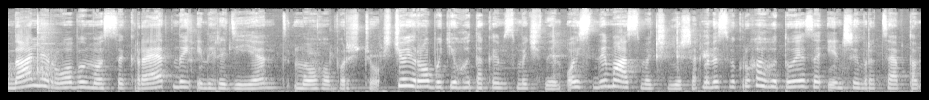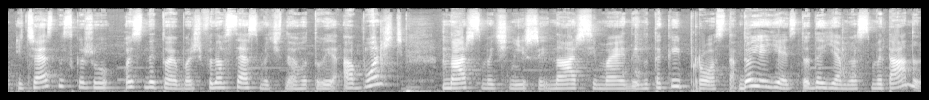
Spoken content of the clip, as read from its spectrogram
Далі робимо секретний інгредієнт мого борщу, що й робить його таким смачним. Ось нема смачніше. Мене свекруха готує за іншим рецептом. І чесно скажу, ось не той борщ, вона все смачне готує. А борщ наш смачніший, наш сімейний, ну такий просто. До яєць додаємо сметану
